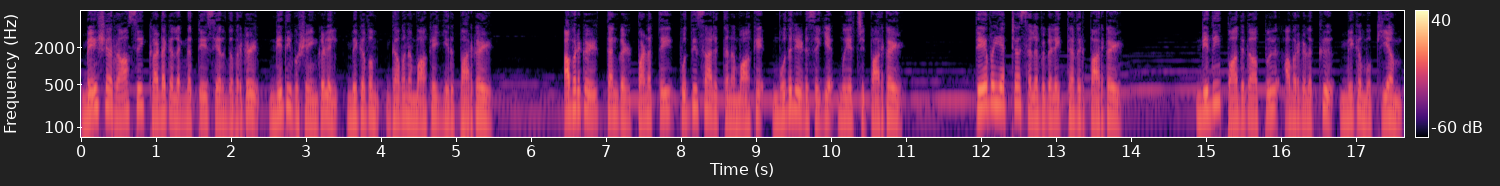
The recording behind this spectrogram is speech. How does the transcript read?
மேஷ ராசி கடக லக்னத்தை சேர்ந்தவர்கள் நிதி விஷயங்களில் மிகவும் கவனமாக இருப்பார்கள். அவர்கள் தங்கள் பணத்தை புத்திசாலித்தனமாக முதலீடு செய்ய முயற்சிப்பார்கள். தேவையற்ற செலவுகளை தவிர்ப்பார்கள். நிதி பாதுகாப்பு அவர்களுக்கு மிக முக்கியம்.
